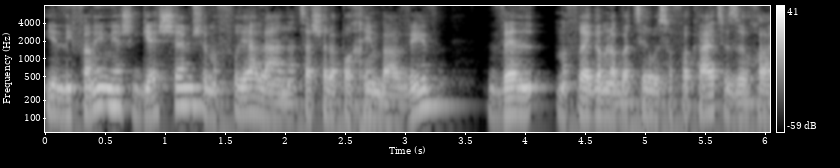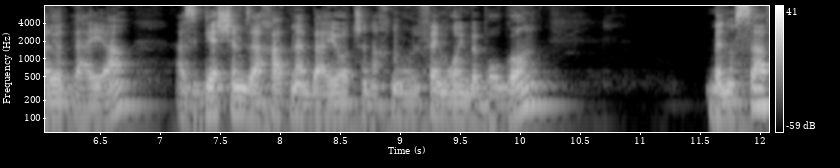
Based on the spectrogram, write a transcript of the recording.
לפעמים יש גשם שמפריע להנצה של הפרחים באביב ומפריע גם לבציר בסוף הקיץ וזו יכולה להיות בעיה אז גשם זה אחת מהבעיות שאנחנו לפעמים רואים בבורגון. בנוסף,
